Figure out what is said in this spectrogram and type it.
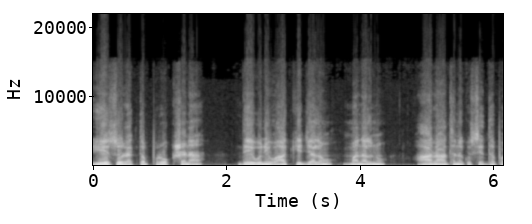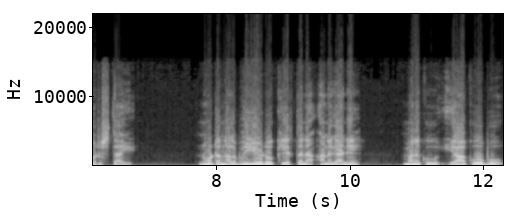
యేసు రక్తప్రోక్షణ దేవుని వాక్య జలం మనల్ను ఆరాధనకు సిద్ధపరుస్తాయి. నూట నలభై ఏడో కీర్తన అనగానే మనకు యాకోబు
